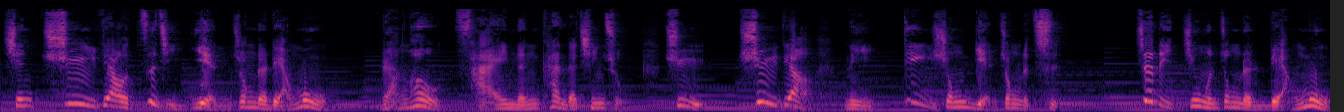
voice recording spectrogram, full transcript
先去掉自己眼中的梁木，然后才能看得清楚。去去掉你弟兄眼中的刺。这里经文中的梁木，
